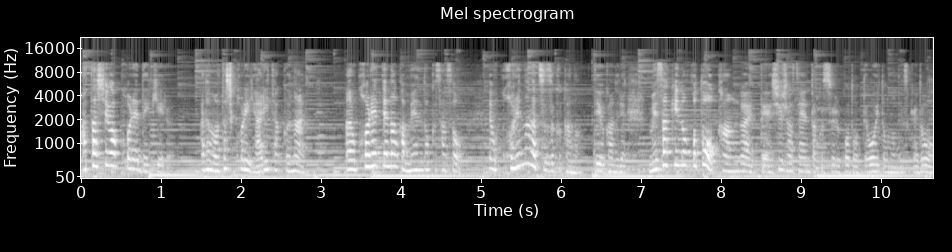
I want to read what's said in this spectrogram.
私はこれできる。あでも私これやりたくない。あのこれってなんか面倒くさそう。でもこれなら続くかなっていう感じで目先のことを考えて取捨選択することって多いと思うんですけど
